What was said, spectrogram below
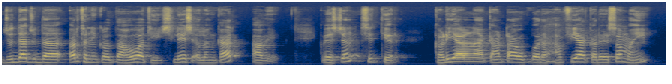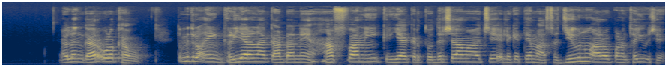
જુદા જુદા અર્થ નીકળતા હોવાથી શ્લેષ અલંકાર આવે. ક્વેશ્ચન સિત્તેર. ઘડિયાળના કાંટા ઉપર હાફિયા કરે સમય અલંકાર ઓળખાવો. તો મિત્રો, અહીં ઘડિયાળના કાંટાને હાંફવાની ક્રિયા કરતો દર્શાવવામાં આવે છે, એટલે કે તેમાં સજીવનું આરોપણ થયું છે.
